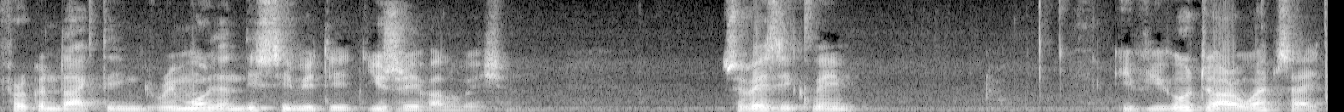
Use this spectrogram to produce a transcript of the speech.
for conducting remote and distributed user evaluation. So basically, if you go to our website,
